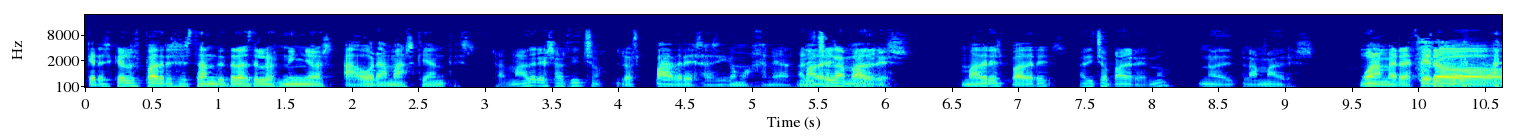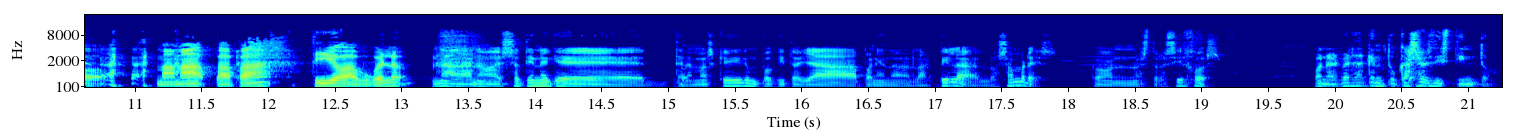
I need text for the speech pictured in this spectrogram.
¿Crees que los padres están detrás de los niños ahora más que antes? Las madres, has dicho. Los padres, así como en general. Madres, dicho las padres. madres. Madres, padres. Ha dicho padres, ¿no? No, las madres. Bueno, me refiero mamá, papá, tío, abuelo. Nada, no, eso tiene que. Tenemos que ir un poquito ya poniéndonos las pilas, los hombres, con nuestros hijos. Bueno, es verdad que en tu caso es distinto,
